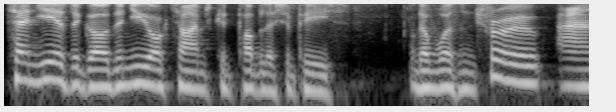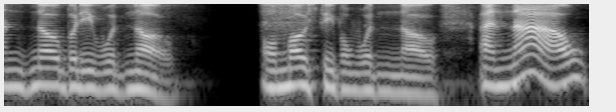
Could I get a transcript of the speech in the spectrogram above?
ten years ago the New York Times could publish a piece that wasn't true and nobody would know? or most people wouldn't know. And now,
